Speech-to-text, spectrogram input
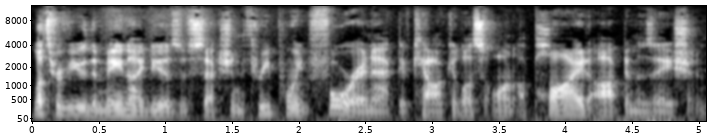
Let's review the main ideas of section 3.4 in active calculus on applied optimization.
